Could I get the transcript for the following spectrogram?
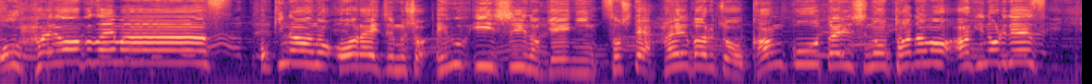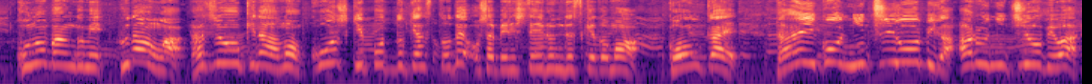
おはようございます。沖縄のお笑い事務所 FEC の芸人そしてハエバル町観光大使のただの秋のりです。この番組普段はラジオ沖縄の公式ポッドキャストでおしゃべりしているんですけども今回第5日曜日がある日曜日は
